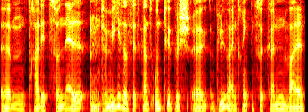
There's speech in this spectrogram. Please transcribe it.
ähm, traditionell, für mich ist das jetzt ganz untypisch, äh, Glühwein trinken zu können, weil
